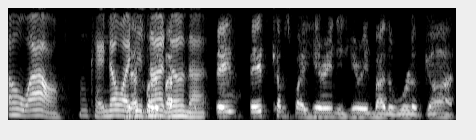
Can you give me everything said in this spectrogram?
Oh, wow. Okay. No, I did not know that. Faith, faith comes by hearing, and hearing by the word of God.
